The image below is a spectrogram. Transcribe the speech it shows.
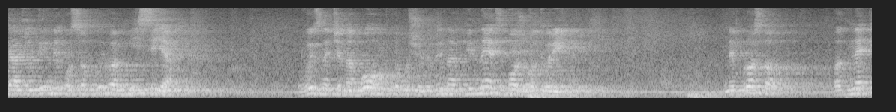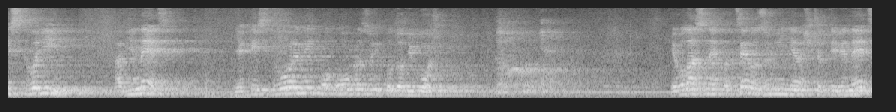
для людини особлива місія, визначена Богом, тому що людина вінець Божого творіння. Не просто одне із творінь, а вінець, який створений по образу і подобі Божому. І, власне, оце розуміння, що ти вінець,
